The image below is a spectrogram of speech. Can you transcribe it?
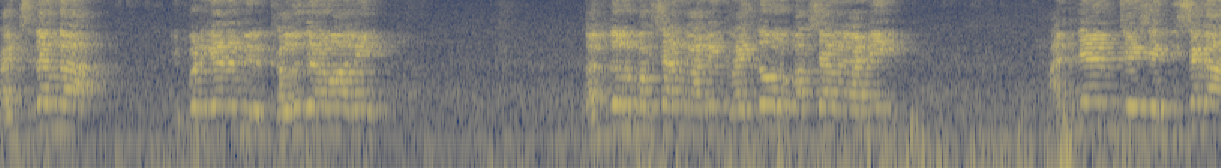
ఖచ్చితంగా ఇప్పటికైనా మీరు కళ్ళు తెరవాలి. దళితుల పక్షాన్ని కానీ క్రైస్తవుల పక్షాన్ని కానీ అన్యాయం చేసే దిశగా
